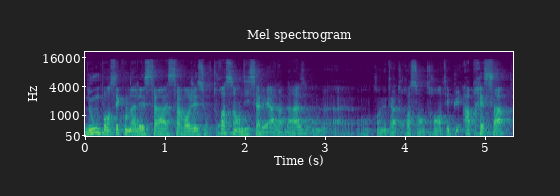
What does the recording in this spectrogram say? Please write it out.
Nous, on pensait qu'on allait s'arroger sur 310 à la base, on, on, était à 330, et puis après ça,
